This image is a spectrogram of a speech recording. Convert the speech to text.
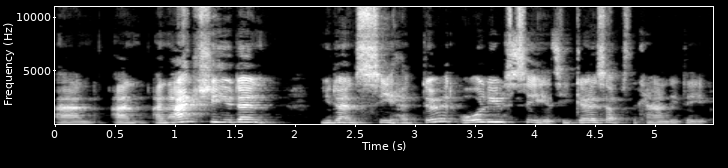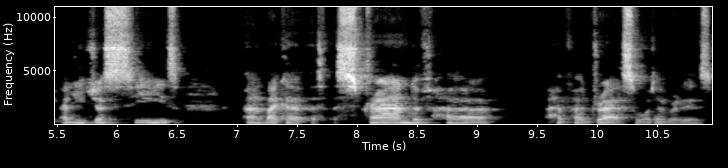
and and and actually, you don't you don't see her do it. All you see is he goes up to the candy deep, and he just sees uh, like a, a strand of her of her dress or whatever it is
